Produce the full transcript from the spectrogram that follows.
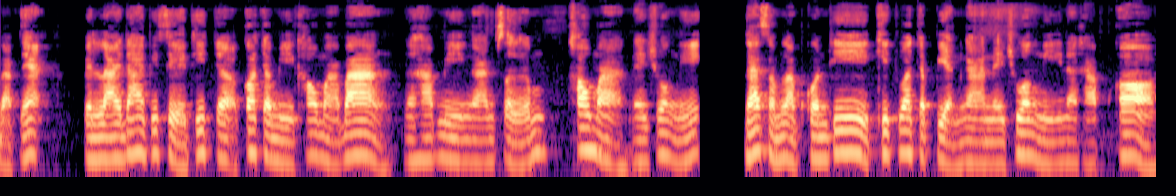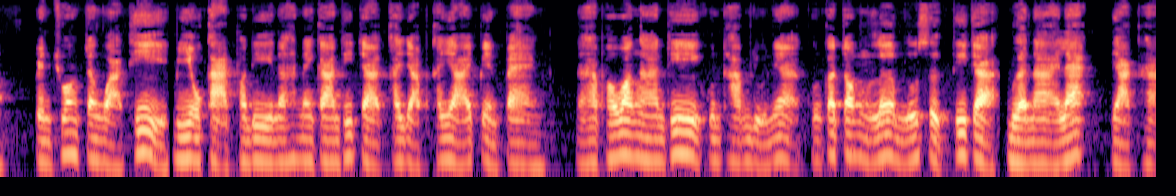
แบบเนี้ยเป็นรายได้พิเศษที่จะก็จะมีเข้ามาบ้างนะครับ มีงานเสริมเข้ามาในช่วงนี้ และสำหรับคนที่คิดว่าจะเปลี่ยนงานในช่วงนี้นะครับ ก็เป็นช่วงจังหวะที่มีโอกาสพอดีนะในการที่จะขยับขยายเปลี่ยนแปลงนะครับ เพราะว่างานที่คุณทำอยู่เนี่ยคุณก็ต้องเริ่มรู้สึกที่จะเบื่อหน่ายและอยากหา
